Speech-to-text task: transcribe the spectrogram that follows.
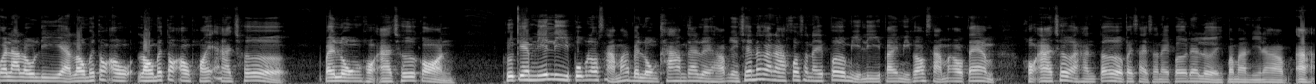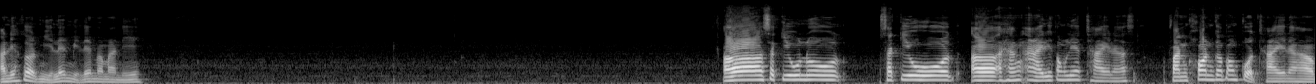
เวลาเราเรียเราไม่ต้องเอาเราไม่ต้องเอาพอยอาร์เชอร์ไปลงของอาร์เชอร์ก่อน คือเกมนี้รีปุ๊บเราสามารถไปลงข้ามได้เลยครับ อย่างเช่นถ้าอนาคตสไนเปอร์หมีรีไปหมีก็สามารถเอาแต้มของอาร์เชอร์ฮันเตอร์ไปใส่สไนเปอร์ได้เลยประมาณนี้นะครับอะอันนี้ถ้าเกิดหมีเล่นหมีเล่นประมาณนี้เอ่อสกิลโนสกิลเอ่อฮังไอที่ต้องเรียกใช้นะ ฟันคอนก็ต้องกดใช้นะครับ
